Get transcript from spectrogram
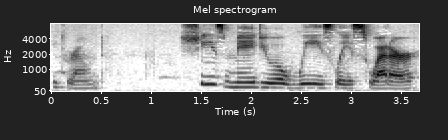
he groaned. She's made you a Weasley sweater.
